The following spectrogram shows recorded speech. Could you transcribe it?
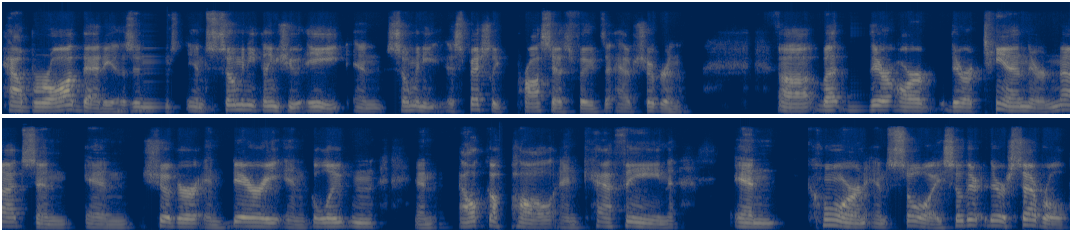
how broad that is in, in so many things you eat and so many, especially processed foods that have sugar in them. Uh, but there are there are 10 there are nuts and and sugar and dairy and gluten and alcohol and caffeine and corn and soy. So there there are several.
